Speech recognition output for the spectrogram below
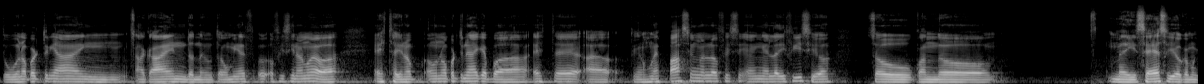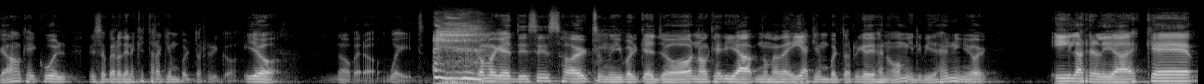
tuve una oportunidad en, acá en donde tengo mi of- oficina nueva, este, hay una, una oportunidad que pueda, este, ah, tengas un espacio en el, en el edificio, so cuando me dice eso, yo como que, ah, ok, cool. Me dice, pero tienes que estar aquí en Puerto Rico. Y yo, no, pero wait. como que this is hard to me porque yo no quería, no me veía aquí en Puerto Rico. Y dije, no, mi vida es en New York. Y la realidad es que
